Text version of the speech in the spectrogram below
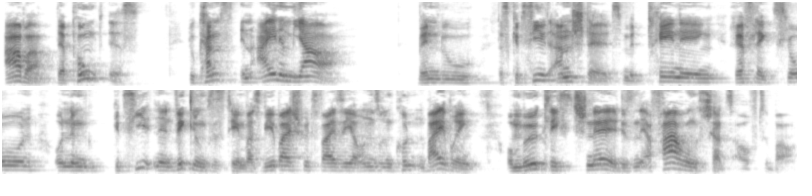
Aber der Punkt ist, du kannst in einem Jahr wenn du das gezielt anstellst mit Training, Reflexion und einem gezielten Entwicklungssystem, was wir beispielsweise ja unseren Kunden beibringen, um möglichst schnell diesen Erfahrungsschatz aufzubauen.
